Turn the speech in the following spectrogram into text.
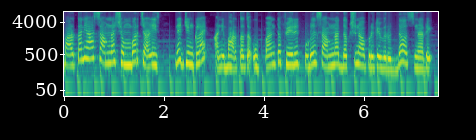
भारताने हा सामना शंभर चाळीस ने जिंकलाय आणि भारताचा उपांत्य फेरीत पुढील सामना दक्षिण आफ्रिकेविरुद्ध असणार आहे.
